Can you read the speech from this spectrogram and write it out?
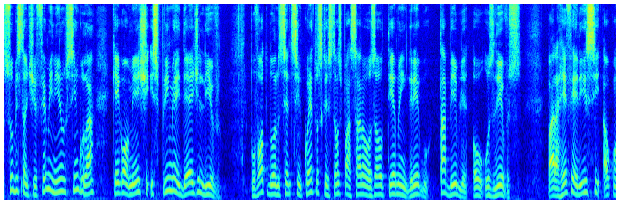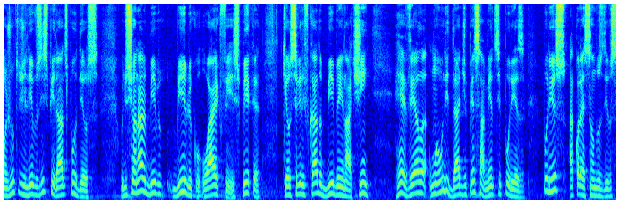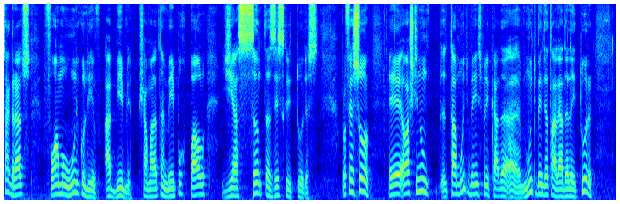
substantivo feminino singular que igualmente exprime a ideia de livro. Por volta do ano 150, os cristãos passaram a usar o termo em grego ta Bíblia, ou os livros, para referir-se ao conjunto de livros inspirados por Deus. O dicionário bíblico, Arcf, explica que o significado Bíblia em latim revela uma unidade de pensamentos e pureza. Por isso, a coleção dos livros sagrados forma um único livro, a Bíblia, chamada também por Paulo de as Santas Escrituras. Professor, é, eu acho que não está muito bem explicada, é, muito bem detalhada a leitura,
